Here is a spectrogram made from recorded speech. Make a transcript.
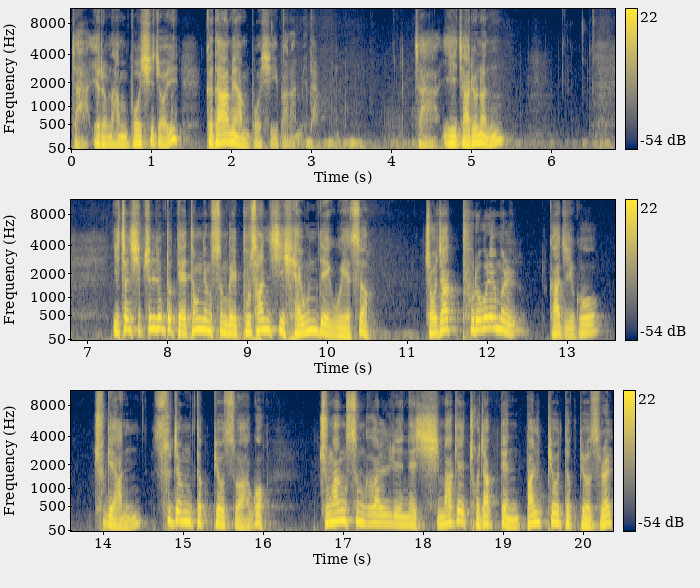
자 여러분 한번 보시죠. 그 다음에 한번 보시기 바랍니다. 자이 자료는 2017년도 대통령 선거의 부산시 해운대구에서 조작 프로그램을 가지고 추계한 수정 득표수하고 중앙선거관리위원회 심하게 조작된 발표 득표수를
